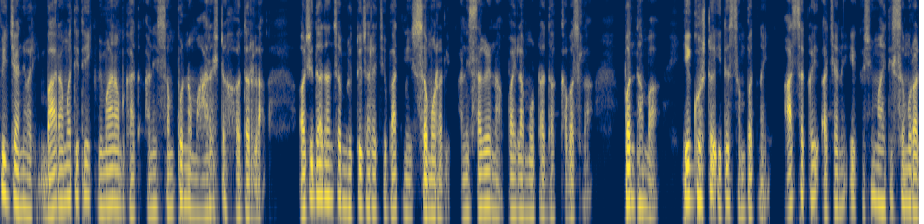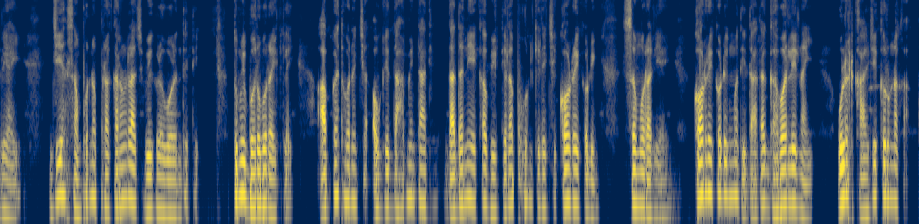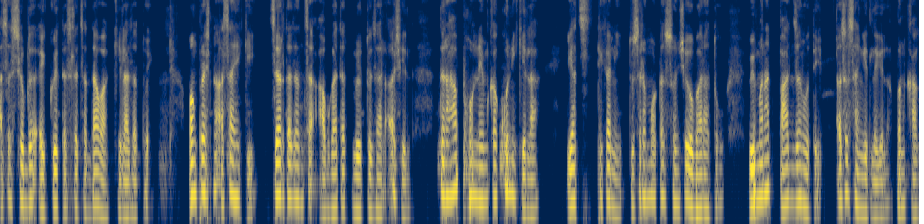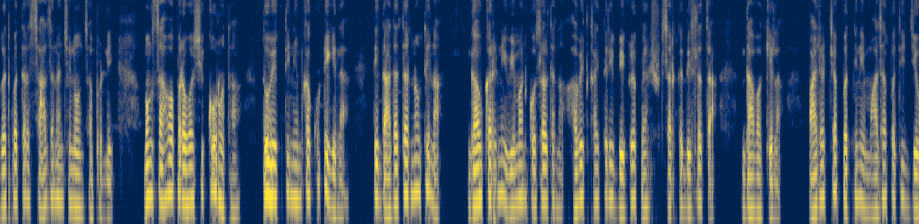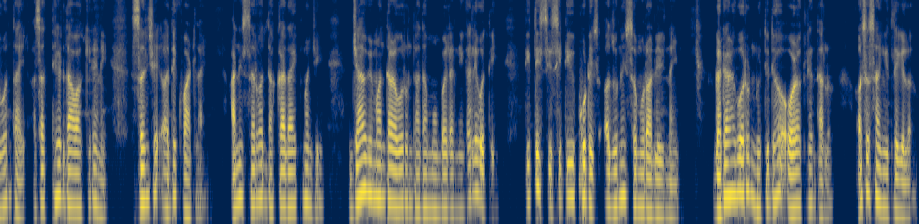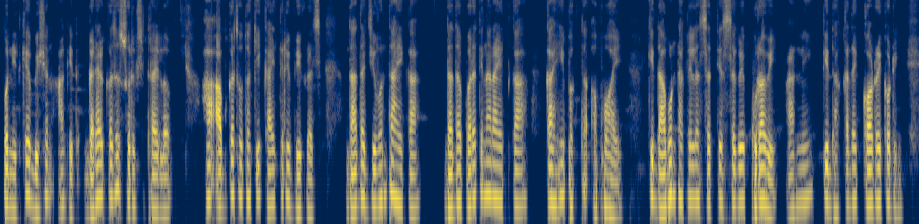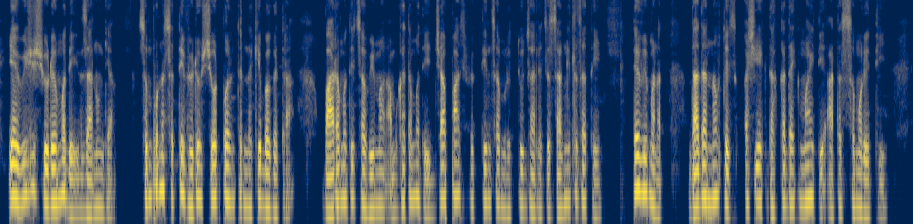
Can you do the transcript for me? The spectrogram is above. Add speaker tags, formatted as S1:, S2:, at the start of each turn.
S1: वीस जानेवारी बारामतीत एक विमान अपघात आणि संपूर्ण महाराष्ट्र हदरला. अजितदादांचा मृत्यू झाल्याची बातमी समोर आली आणि सगळ्यांना पहिला मोठा धक्का बसला. पण थांबा ही गोष्ट इथे संपत नाही. आज सकाळी अचानक एक अशी माहिती समोर आली आहे जी या संपूर्ण प्रकरणालाच वेगळं वळण देते. तुम्ही बरोबर ऐकलंय. अपघात होण्याच्या अवघे दहा मिनिट आधी दादांनी एका व्यक्तीला फोन केल्याची कॉल रेकॉर्डिंग समोर आली आहे. कॉल रेकॉर्डिंगमध्ये दादा घाबरले नाही. उलट काळजी करू नका असा शब्द ऐकू येत असल्याचा दावा केला जातोय. मग प्रश्न असा आहे की जर दादांचा अपघातात मृत्यू झाला असेल तर हा फोन नेमका कोणी केला? याच ठिकाणी दुसरा मोठा संशय उभा राहतो. विमानात पाच जण होते असं सांगितलं गेलं. पण कागदपत्रात सहा जणांची नोंद सापडली. मग सहावा प्रवासी कोण होता? तो व्यक्ती नेमका कुठे गेला? ते दादा तर नव्हते ना? गावकऱ्यांनी विमान कोसळताना हवेत काहीतरी वेगळं पॅराशूट सारखं दिसल्याचा दावा केला. पायलटच्या पत्नीने माझा पती जिवंत आहे असा थेट दावा केल्याने संशय अधिक वाढलाय. आणि सर्वात धक्कादायक म्हणजे ज्या विमानतळावरून दादा मुंबईला निघाले होते तिथे सीसीटीव्ही फुटेज अजूनही समोर आलेली नाही. घड्याळावरून मृतदेह ओळखण्यात आलं असं सांगितलं गेलं पण इतक्या भीषण आगीत घड्याळ कसं सुरक्षित राहिलं? हा अपघात होता की काहीतरी वेगळंच. दादा जिवंत आहे का? दादा परत येणार आहेत का? काही फक्त अफवा आहे? की दाबून टाकलेलं सत्य सगळे पुरावे आणि ती धक्कादायक कॉल रेकॉर्डिंग या विशेष व्हिडिओमध्ये जाणून घ्या. संपूर्ण सत्य व्हिडिओ शेवटपर्यंत नक्की बघत राहा. बारामतीचा विमान अपघातामध्ये ज्या पाच व्यक्तींचा मृत्यू झाल्याचं सांगितलं जाते त्या विमानात दादा नव्हतेच अशी एक धक्कादायक माहिती आता समोर येते.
